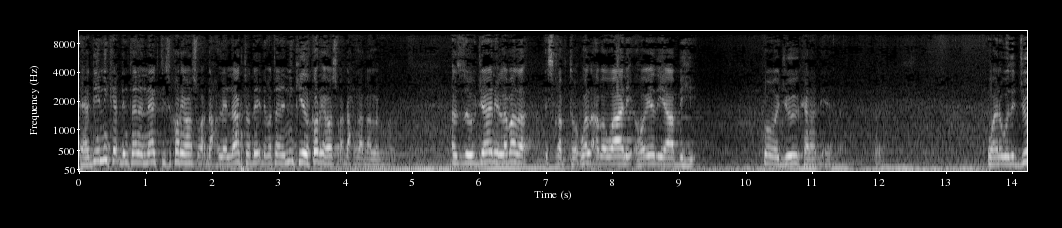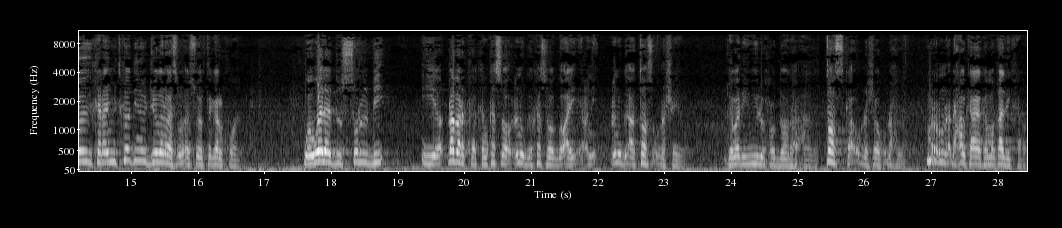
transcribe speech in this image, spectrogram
haddii ninka dhintana naagtiisa kor iyo hoos waa dhaxle naagtu hadday dhimatana ninkeeda kor iyo hoos waa dhaxla baa laga wada azawjaani labada isqabto wal abawaani hooyadii aabbihii. Kuwan waa joogi karaan waana wada joogi karaan midkood inuu joogana waa suurtagal kuwan wa waladu sulbi iyo dhabarka kan ka soo cunuga ka soo go'ay yacni cunuga aad toos u dhashay gabadhii wiil wuxuu doona ha aado tooskaa u dhashay oo ku dhexla marna dhaxalkaaga kama qadi karo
